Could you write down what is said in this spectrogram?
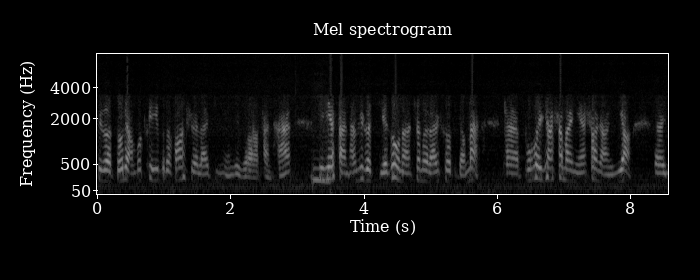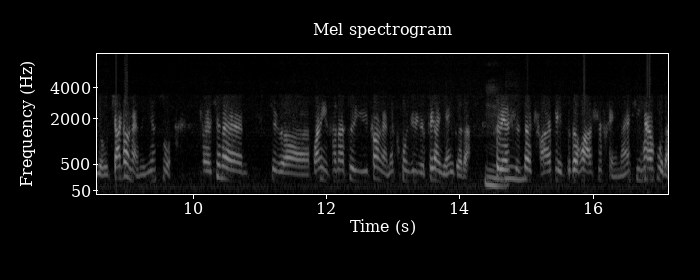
这个走两步退一步的方式来进行这个反弹，并且反弹这个节奏呢相对来说比较慢，呃，不会像上半年上涨一样，呃，有加杠杆的因素。呃，现在这个管理层呢对于杠杆的控制是非常严格的，特别是在场外配资的话是很难新开户的，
